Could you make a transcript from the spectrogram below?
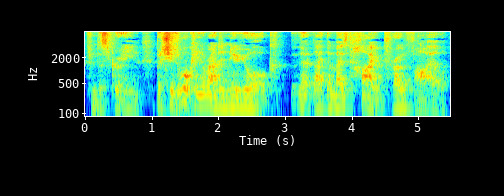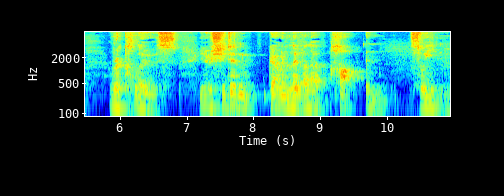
from the screen, but she's walking around in New York like the most high profile recluse. You know, she didn't go and live in a hut in Sweden.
